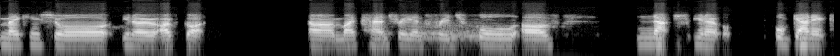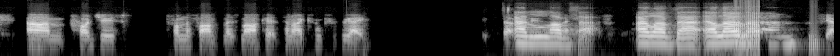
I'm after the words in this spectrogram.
making sure you know I've got um, my pantry and fridge full of natural you know organic um, produce from the farmers markets and I can create I love that. I love that. I love um, yeah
